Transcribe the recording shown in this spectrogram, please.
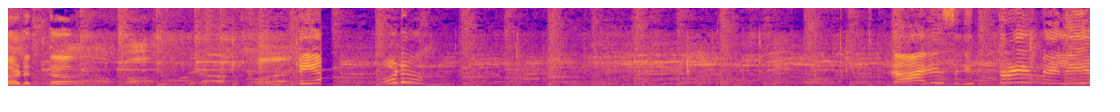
കൊടുത്തു. ഇത്രയും വലിയ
